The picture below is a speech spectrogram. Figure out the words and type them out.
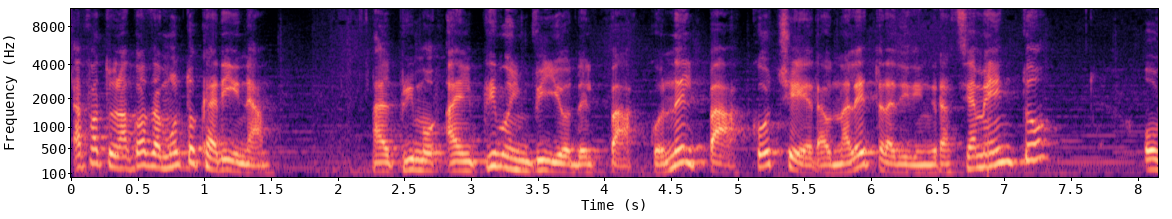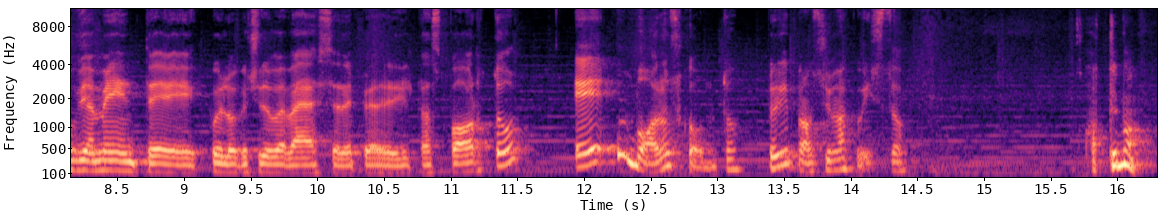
ha fatto una cosa molto carina al primo, al primo invio del pacco. Nel pacco c'era una lettera di ringraziamento ovviamente quello che ci doveva essere per il trasporto e un buono sconto per il prossimo acquisto. Ottimo.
